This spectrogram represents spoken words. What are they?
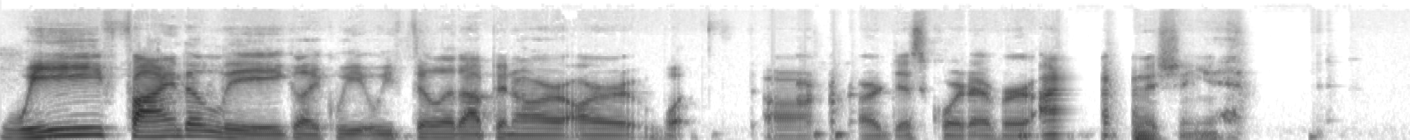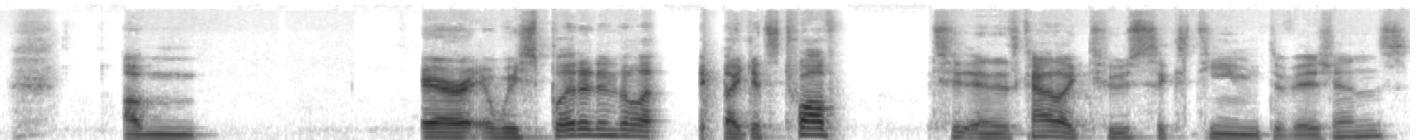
We find a league, like we we fill it up in our our what our our Discord ever. I'm finishing it. Um, where we split it into like like it's 12 two, and it's kind of like two 16 divisions.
